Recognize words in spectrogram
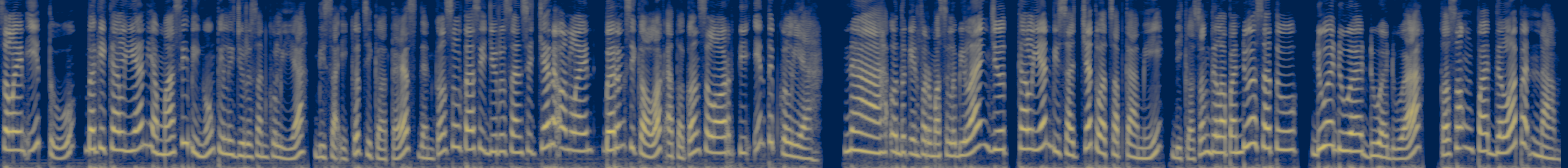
Selain itu, bagi kalian yang masih bingung pilih jurusan kuliah, bisa ikut psikotes dan konsultasi jurusan secara online bareng psikolog atau konselor di Intip Kuliah. Nah, untuk informasi lebih lanjut, kalian bisa chat WhatsApp kami di 0821 2222 0486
